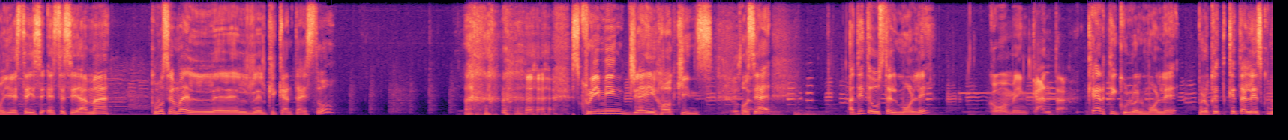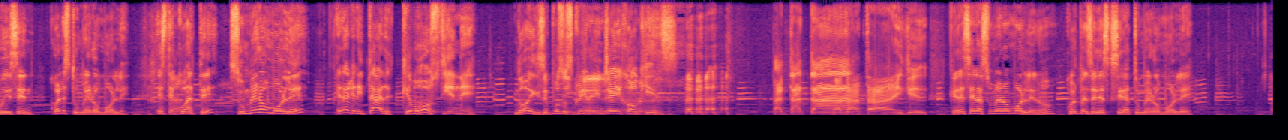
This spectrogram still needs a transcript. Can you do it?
Oye, este, este se llama. ¿Cómo se llama el, el- el que canta esto? Screaming Jay Hawkins. O sea, ¿a ti te gusta el mole? Como me encanta. ¿Qué artículo el mole? Pero ¿qué, qué tal es como dicen? ¿Cuál es tu mero mole? Este cuate, su mero mole era gritar. ¿Qué voz tiene? ¿No? Y se puso Screaming Jay. Hawkins. Patata. Patata. Y que, que ese era su mero mole, ¿no? ¿Cuál pensarías que sería tu mero mole?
